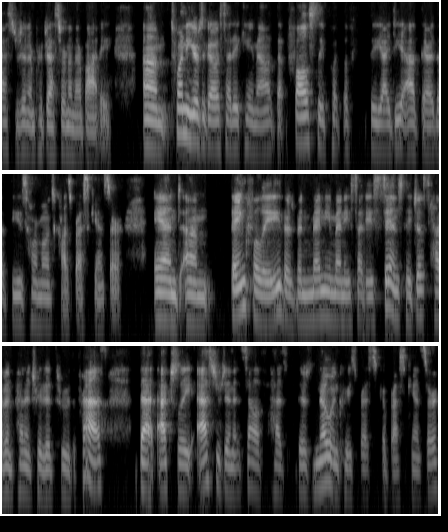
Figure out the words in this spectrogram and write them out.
estrogen and progesterone in their body. Um, 20 years ago, a study came out that falsely put the, the idea out there that these hormones cause breast cancer. And um, thankfully, there's been many, many studies since, they just haven't penetrated through the press, that actually estrogen itself has, there's no increased risk of breast cancer.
